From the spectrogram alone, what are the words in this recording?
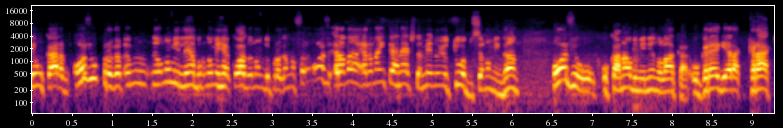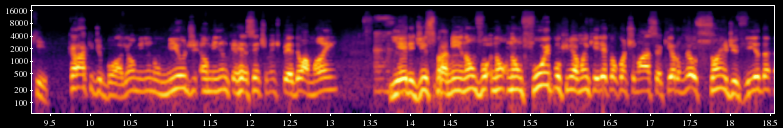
tem um cara, ouve o programa, eu, eu não me lembro, não me recordo o nome do programa, falei, ouve, era, na, era na internet também, no YouTube, se eu não me engano. Ouve o, o canal do menino lá, cara. O Greg era craque, craque de bola. É um menino humilde, é um menino que recentemente perdeu a mãe e ele disse para mim: não, vou, não, não fui porque minha mãe queria que eu continuasse aqui, era o meu sonho de vida.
